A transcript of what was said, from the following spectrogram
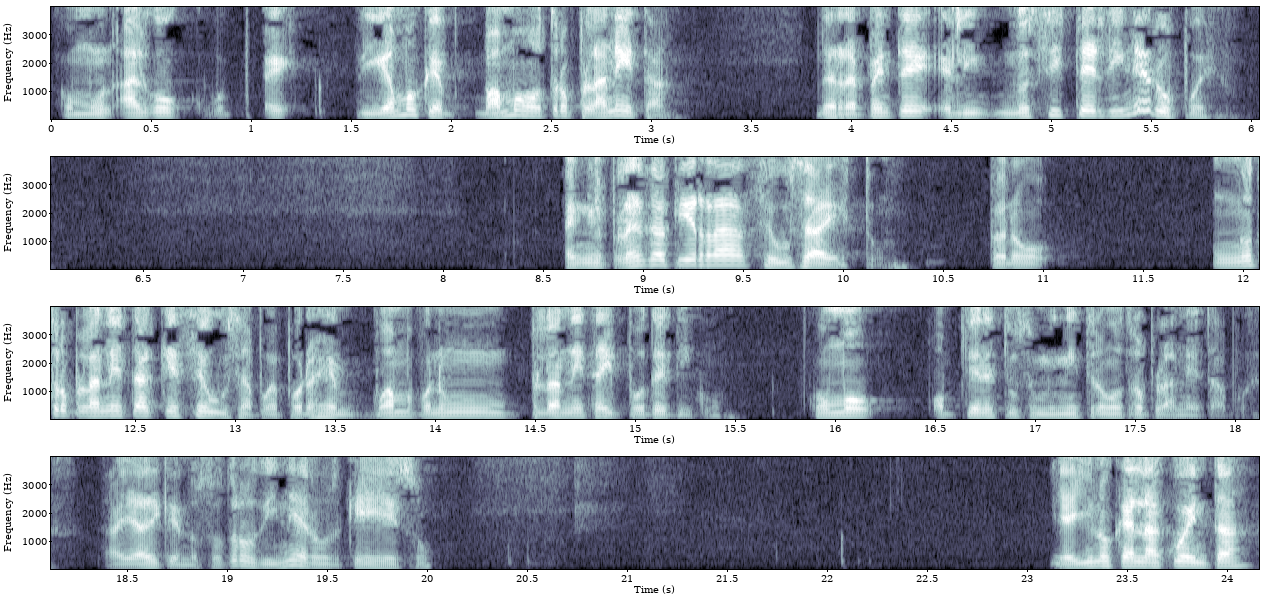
como un, algo, eh, digamos que vamos a otro planeta, de repente no existe el dinero, pues. En el planeta Tierra se usa esto, pero en otro planeta, ¿qué se usa? Pues, por ejemplo, vamos a poner un planeta hipotético. ¿Cómo obtienes tu suministro en otro planeta? Pues, allá de que nosotros dinero, ¿qué es eso? Y ahí uno cae en la cuenta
